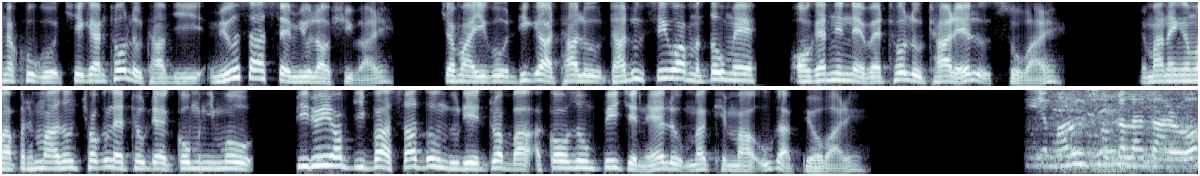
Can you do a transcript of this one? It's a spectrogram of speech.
နှစ်ခုကိုအခြေခံထုတ်လုပ်ထားပြီးအမျိုးအစား10မျိုးလောက်ရှိပါတယ်။ကျမကြီးကိုအဓိကထားလို့ဓာတုဆေးဝါးမသုံးပဲ organic နဲ့ပဲထုတ်လုပ်ထားတယ်လို့ဆိုပါတယ်။မြန်မာနိုင်ငံမှာပထမဆုံး chocolate ထုတ်တဲ့ company မို့ပြည်တွင်းရောပြည်ပစားသုံးသူတွေအတွက်ပါအကောင်းဆုံးပေးခြင်းတယ်လို့မက်ခင်မာဦးကပြောပါတယ်။ ဒီအမတို့ချောကလက်ကတော့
